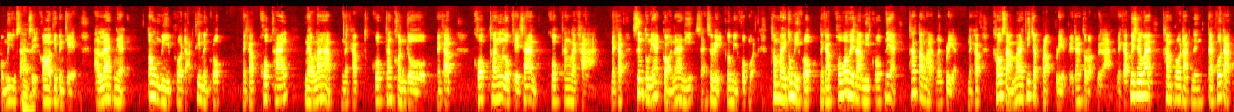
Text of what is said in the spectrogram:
ผมมีอยู่3ามสี่ข้อที่เป็นเกณฑ์ อันแรกเนี่ยต้องมี product ที่มันครบนะครับครบทั้งแนวราบนะครับครบทั้งคอนโดนะครับครบทั้ง location ครบทั้งราคานะครับซึ่งตรงนี้ก่อนหน้านี้แสนสิริก็มีครบหมดทำไมต้องมีครบนะครับเพราะว่าเวลามีครบเนี่ยถ้าตลาดมันเปลี่ยน นะครับเขาสามารถที่จะปรับเปลี่ยนไปได้ตลอดเวลานะครับไม่ใช่ว่าทำ product หนึ่งแต่ product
